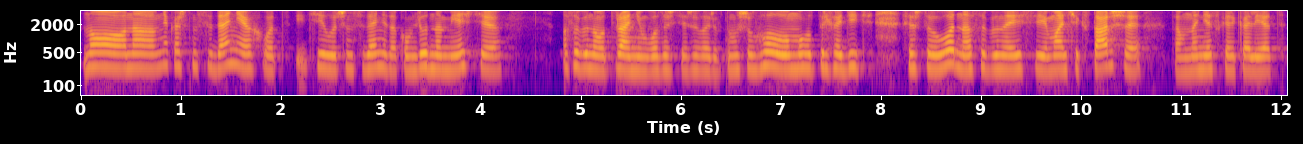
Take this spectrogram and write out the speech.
Но на, мне кажется, на свиданиях вот идти лучше на свидание в таком людном месте, особенно вот в раннем возрасте, я же говорю, потому что в голову могут приходить все что угодно, особенно если мальчик старше, там, на несколько лет.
